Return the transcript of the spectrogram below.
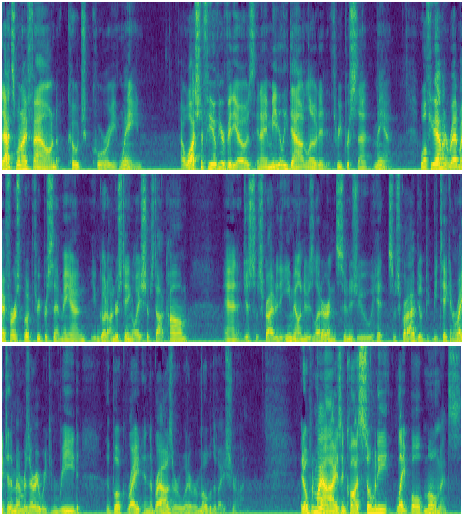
That's when I found Coach Corey Wayne. I watched a few of your videos and I immediately downloaded 3% Man. Well, if you haven't read my first book, 3% Man, you can go to understandingrelationships.com and just subscribe to the email newsletter. And as soon as you hit subscribe, you'll be taken right to the members area where you can read the book right in the browser or whatever mobile device you're on. It opened my eyes and caused so many light bulb moments.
